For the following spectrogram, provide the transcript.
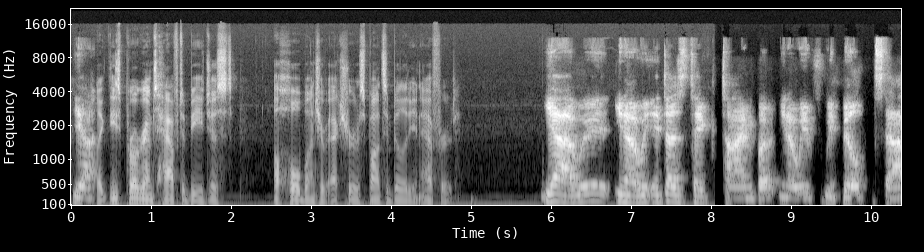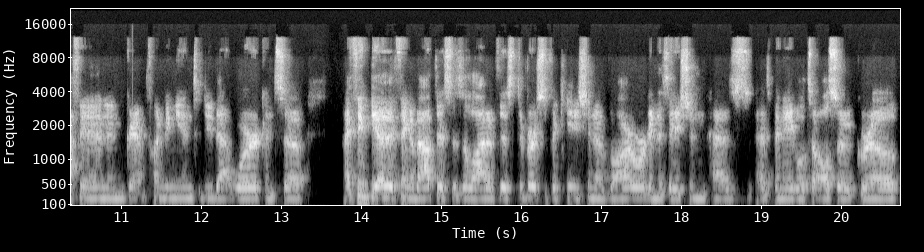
Yeah. Like these programs have to be just a whole bunch of extra responsibility and effort. Yeah, we, you know, it does take time, but you know, we've we've built staff in and grant funding in to do that work, and so I think the other thing about this is a lot of this diversification of our organization has has been able to also grow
